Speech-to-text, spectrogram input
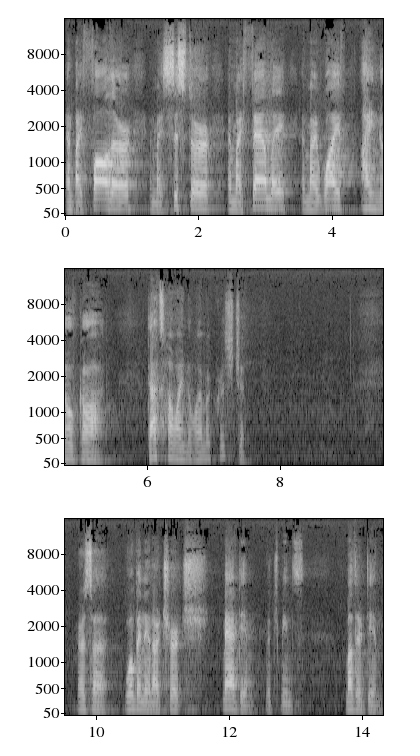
and my father and my sister and my family and my wife. I know God. That's how I know I'm a Christian. There's a woman in our church, Madim, which means Mother Dim.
